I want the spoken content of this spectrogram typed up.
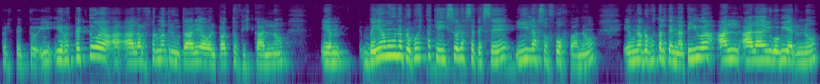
Perfecto. Y, respecto a, la reforma tributaria o el pacto fiscal, ¿no? Em, veíamos una propuesta que hizo la CPC y la SOFOFA, ¿no? Es una propuesta alternativa al, a la del gobierno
